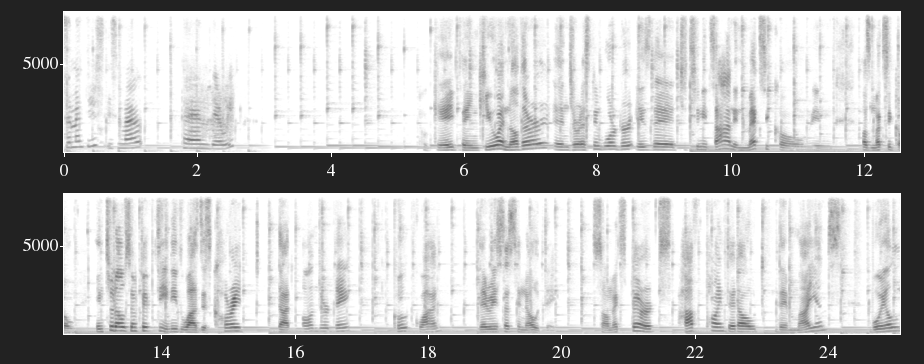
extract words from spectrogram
cemeteries smaller than the Rick. Okay, thank you. Another interesting wonder is the Chichen Itza in Mexico. In was Mexico. In 2015, it was discovered that under the Kukulcan there is a cenote. Some experts have pointed out the Mayans boil,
